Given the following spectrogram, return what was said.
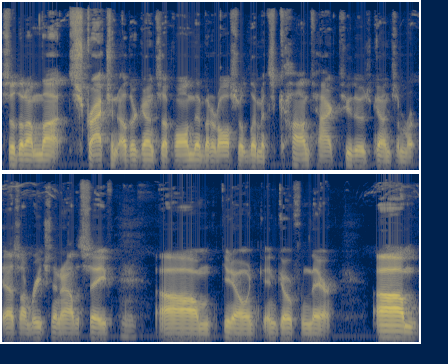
so that I'm not scratching other guns up on them, but it also limits contact to those guns as I'm reaching in and out of the safe. Um, you know, and, and go from there. Um,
